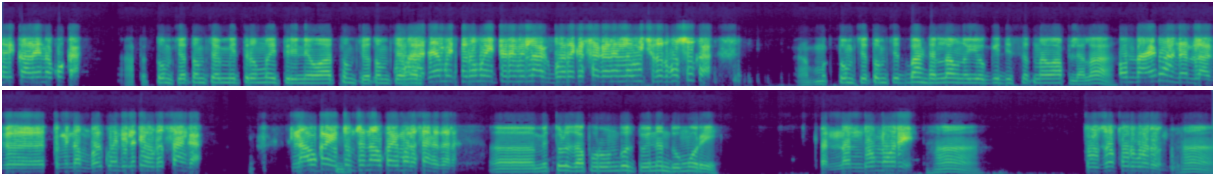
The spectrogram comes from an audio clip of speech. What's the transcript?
तरी कळाय नको का? आता तुमच्या तुमच्या मित्र मैत्रिणी वा तुमच्या तुमच्या घर माझ्या मित्र मैत्रिणी लागभर आहे का? सगळ्यांना विचारत बसू का? मग तुमचे तुमचे भांडण लावणं योग्य दिसत नाही हो आपल्याला. अहो, नाही भांडण लागत. तुम्ही नंबर कोणी दिला तेवढंच सांगा. नाव काय तुमचं नाव काय मला सांगा जरा. अं, मी तुळजापूरहून बोलतोय नंदू मोरे. नंदू मोरे. हा. तुळजापूर वरून हा.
